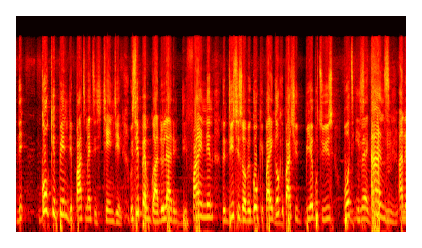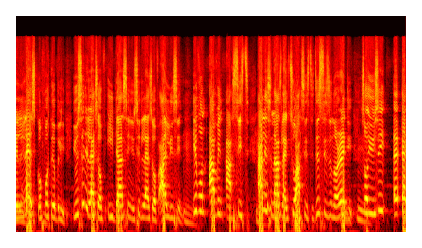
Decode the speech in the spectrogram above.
the goalkeeping department is changing. We see Pep Guardiola redefining the duties of a goalkeeper. A goalkeeper should be able to use both his Legs. hands mm, and the legs comfortably. You see the likes of Ederson, you see the likes of Alisson, mm. even having assists. Mm. Alisson has like two assists this season already. So you see eh, eh,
